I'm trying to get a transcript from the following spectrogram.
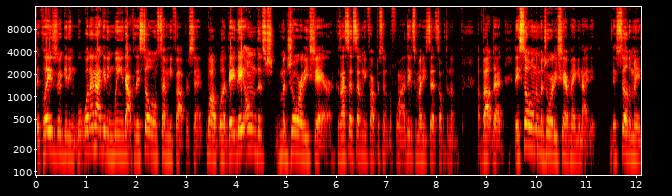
the Glazers are getting. Well, they're not getting weaned out because they still own seventy five percent. Well, well, they they own the majority share because I said seventy five percent before. And I think somebody said something about that. They still own the majority share of Man United. They're still the main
